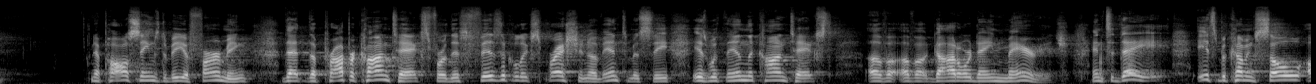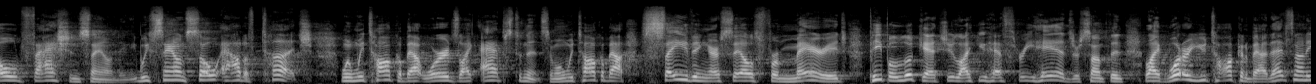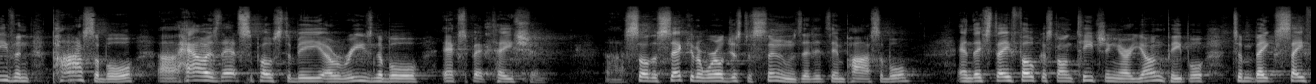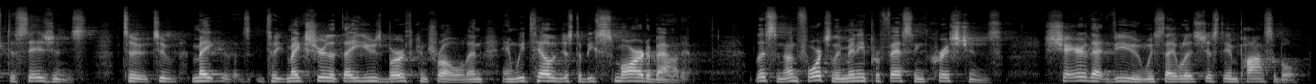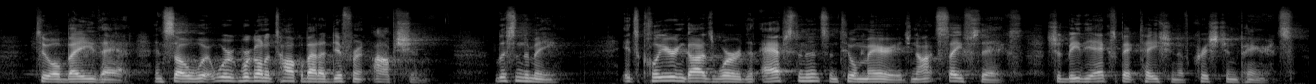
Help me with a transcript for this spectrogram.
Now, Paul seems to be affirming that the proper context for this physical expression of intimacy is within the context of a, of a God ordained marriage. And today, it's becoming so old fashioned sounding. We sound so out of touch when we talk about words like abstinence and when we talk about saving ourselves for marriage. People look at you like you have three heads or something. Like, what are you talking about? That's not even possible. Uh, how is that supposed to be a reasonable expectation? Uh, so the secular world just assumes that it's impossible and they stay focused on teaching our young people to make safe decisions, to, to, make, to make sure that they use birth control. And, and we tell them just to be smart about it. Listen, unfortunately, many professing Christians share that view, and we say, well, it's just impossible to obey that. And so we're, we're going to talk about a different option. Listen to me. It's clear in God's word that abstinence until marriage, not safe sex, should be the expectation of Christian parents.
